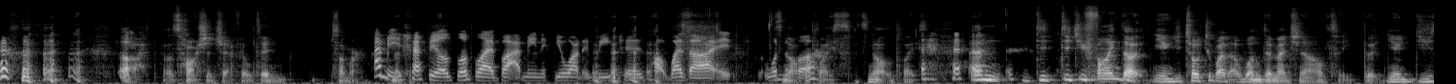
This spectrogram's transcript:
oh, that's harsh in Sheffield in summer. I mean, okay. Sheffield's lovely, but I mean, if you wanted beaches, hot weather, it's wonderful. It's not the place. It's not the place. And um, did did you find that you know, you talked about that one dimensionality, but you know, do you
